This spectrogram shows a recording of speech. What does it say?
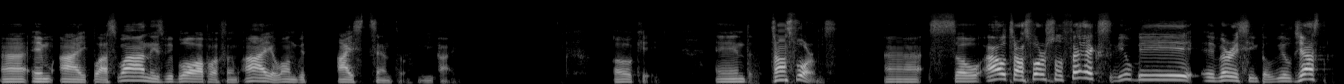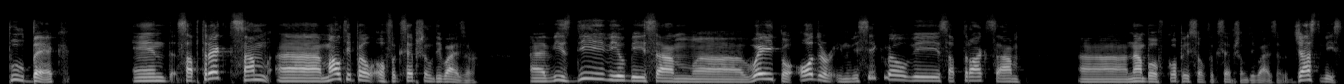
uh, mi plus one is the blow up of mi along with ice center, vi. Okay, and transforms. Uh, so our transformation of will be uh, very simple. We'll just pull back and subtract some uh, multiple of exceptional divisor. Uh, with d will be some uh, weight or order in the sequel. We subtract some uh, number of copies of exceptional divisor. Just this.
